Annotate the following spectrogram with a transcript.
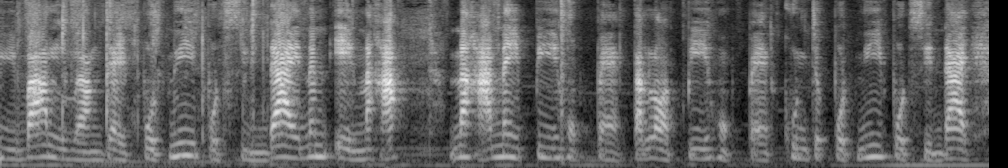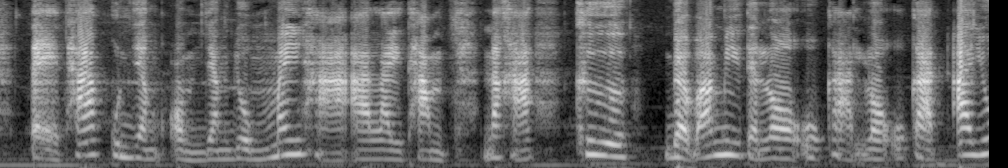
มีบ้านหลังใหญ่ปลดหนี้ปลดสินได้นั่นเองนะคะนะคะในปี 68 ตลอดปี 68 คุณจะปลดหนี้ปลดสินได้ แต่ถ้าคุณยังอ่อมยังยมไม่หาอะไรทำนะคะ คือ แบบว่ามีแต่รอโอกาสรอโอกาส อายุ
